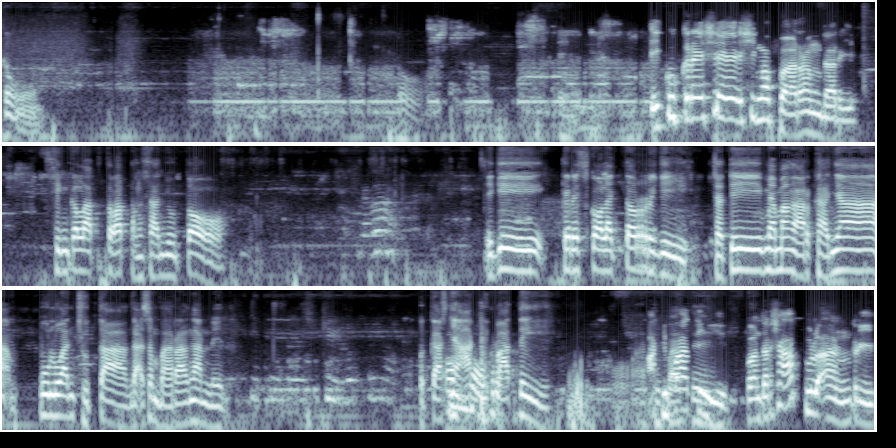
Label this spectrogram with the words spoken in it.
ku Iku krese singo barang dari. sing kelat telat bangsa nyuto. Iki keris kolektor iki. Jadi memang harganya puluhan juta nggak sembarangan nih bekasnya Oh, adipati. Oh, Adipati, Bantar Sabul Andri.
